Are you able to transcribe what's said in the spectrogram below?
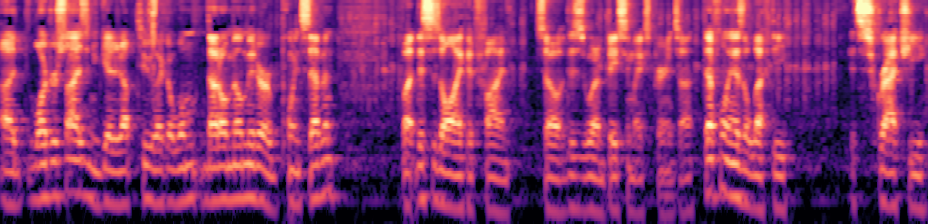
a larger size and you get it up to like a one millimeter or 0.7. But this is all I could find. So this is what I'm basing my experience on. Definitely as a lefty, it's scratchy.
